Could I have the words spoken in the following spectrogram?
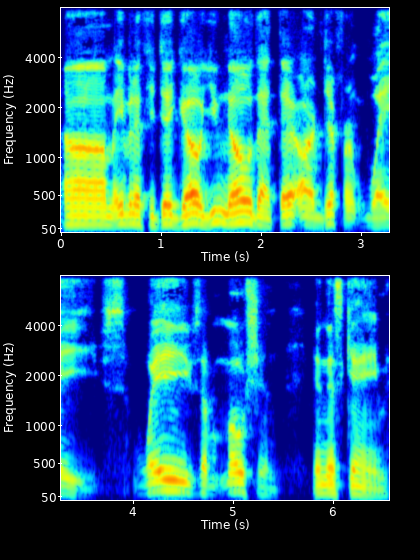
Um, even if you did go, you know that there are different waves, waves of emotion in this game.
